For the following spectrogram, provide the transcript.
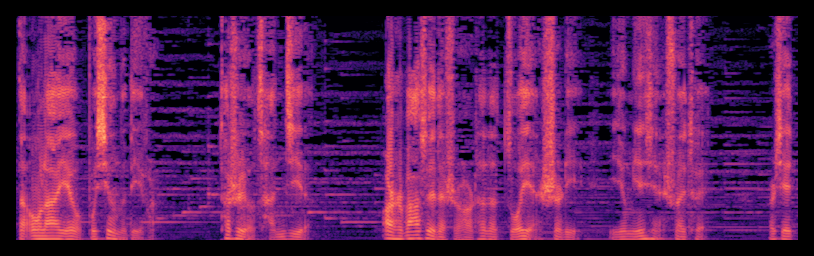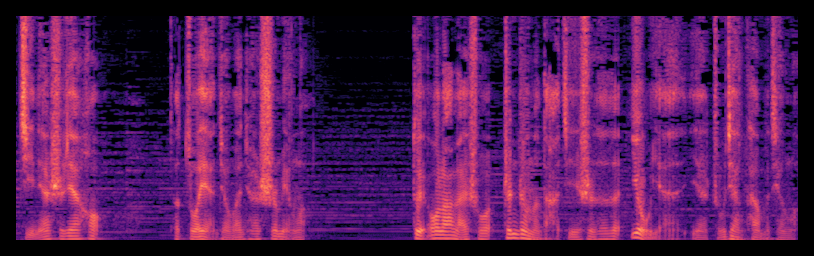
但欧拉也有不幸的地方，他是有残疾的。二十八岁的时候，他的左眼视力已经明显衰退，而且几年时间后，他左眼就完全失明了。对欧拉来说，真正的打击是他的右眼也逐渐看不清了。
